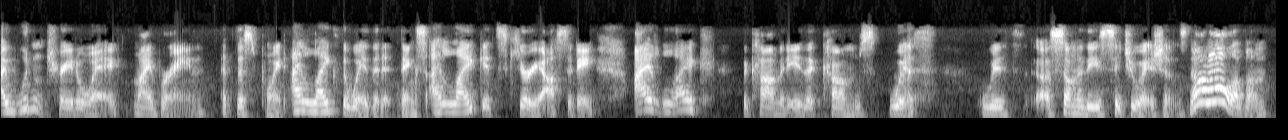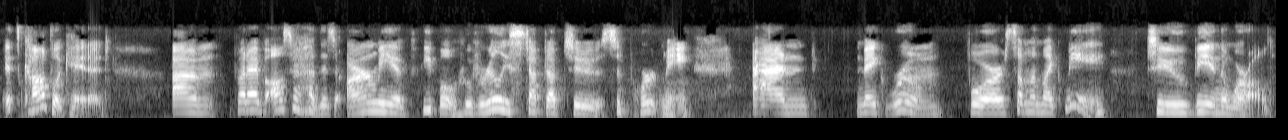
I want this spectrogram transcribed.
I wouldn't trade away my brain at this point. I like the way that it thinks. I like its curiosity. I like the comedy that comes with with uh, some of these situations. Not all of them. It's complicated. Um, but I've also had this army of people who've really stepped up to support me and make room for someone like me to be in the world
